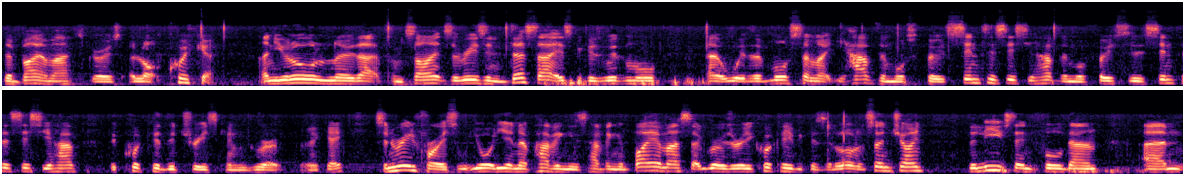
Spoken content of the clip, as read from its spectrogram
the biomass grows a lot quicker and you'll all know that from science. The reason it does that is because with more uh, with the more sunlight you have, the more photosynthesis you have, the more photosynthesis you have, the quicker the trees can grow. Okay, so in rainforest, what you end up having is having a biomass that grows really quickly because there's a lot of sunshine. The leaves then fall down um,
